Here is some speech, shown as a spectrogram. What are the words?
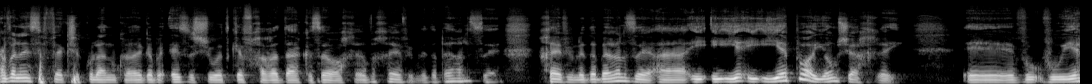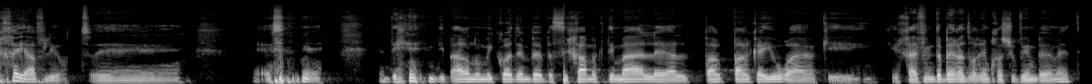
אבל אין ספק שכולנו כרגע באיזשהו התקף חרדה כזה או אחר, וחייבים לדבר על זה, חייבים לדבר על זה. יהיה פה היום שאחרי, והוא יהיה חייב להיות. דיברנו מקודם בשיחה מקדימה על, על פאר, פארק היורה, כי, כי חייבים לדבר על דברים חשובים באמת,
